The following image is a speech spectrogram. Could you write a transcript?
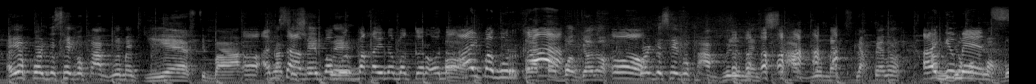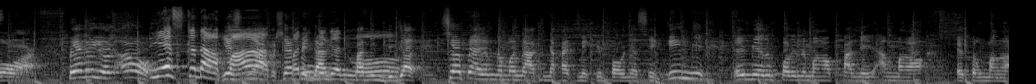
Ayun, for the sake of argument, yes, di ba? Oh, ano Kasi sabi? syempre, Pabor ba kayo na magkaroon ng... Oh. Ay, pabor ka! Oh, pabor, gano'n. Oh. For the sake of arguments, arguments lang. Pero ang hindi Arguments. pabor. Pero yun, oh. Yes ka dapat. Yes nga, siyempre, Panindigan dahil- mo. Panindigan. Siyempre, alam naman natin na kahit may kimpaw na si Kimi, eh meron pa rin ng mga panay ang mga etong mga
